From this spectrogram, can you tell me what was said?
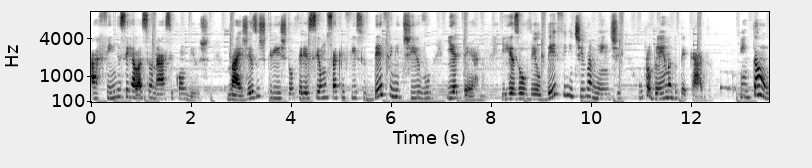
a fim de se relacionar-se com Deus. Mas Jesus Cristo ofereceu um sacrifício definitivo e eterno e resolveu definitivamente o problema do pecado. Então,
